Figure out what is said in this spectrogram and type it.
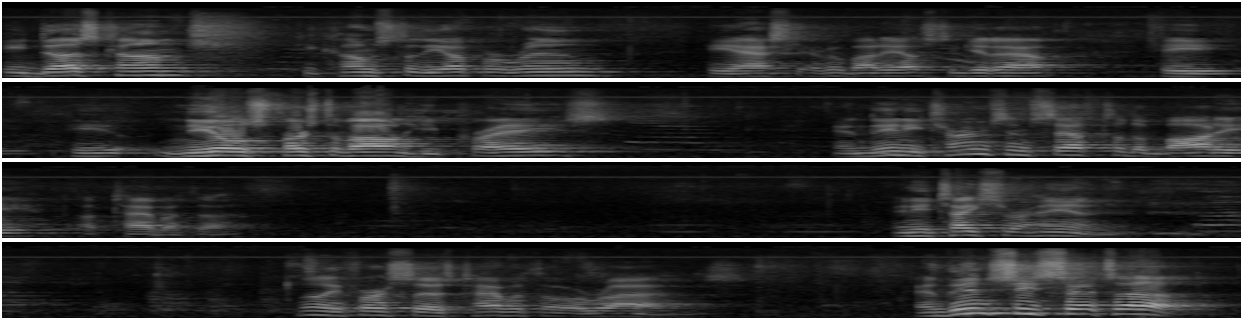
he does come. He comes to the upper room. He asks everybody else to get out. He, he kneels first of all and he prays. And then he turns himself to the body of Tabitha. And he takes her hand well, he first says, Tabitha, arise. And then she sits up.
